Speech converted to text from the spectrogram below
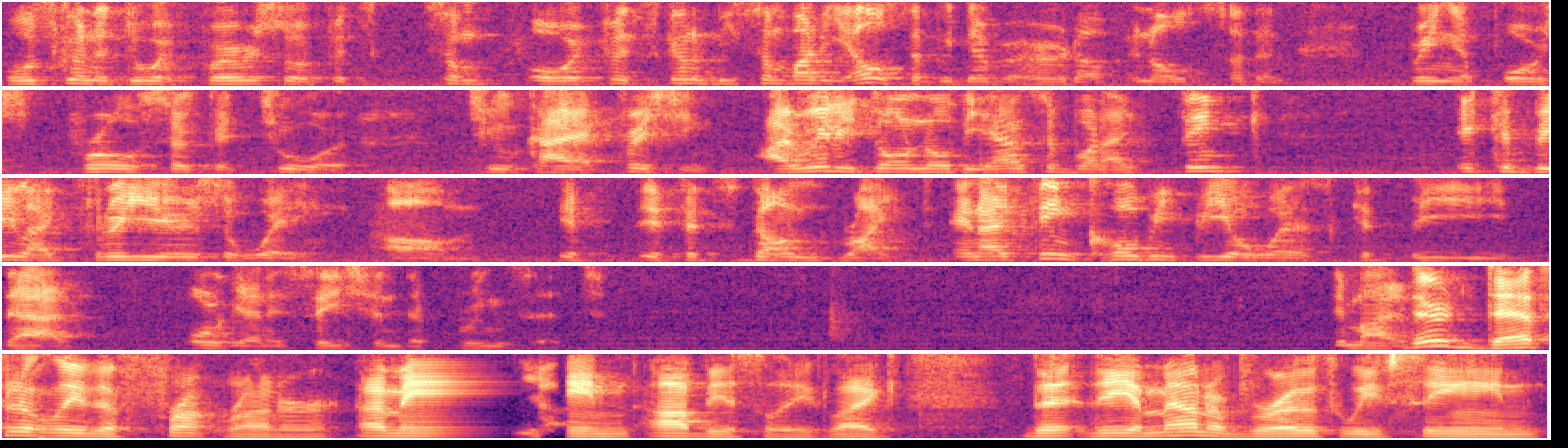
who's going to do it first, or if it's some, or if it's going to be somebody else that we never heard of, and all of a sudden bring a pro, pro circuit tour to kayak fishing. I really don't know the answer, but I think it could be like three years away um, if if it's done right. And I think Hobie BOS could be that organization that brings it. In my They're opinion. definitely the front runner. I mean, Yeah. I mean, obviously, like the the amount of growth we've seen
